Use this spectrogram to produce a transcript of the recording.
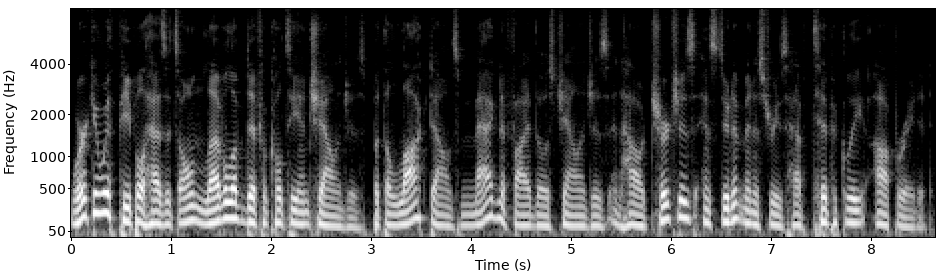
Working with people has its own level of difficulty and challenges, but the lockdowns magnified those challenges and how churches and student ministries have typically operated.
